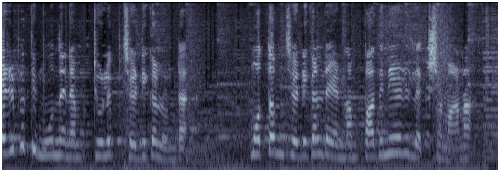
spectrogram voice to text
എഴുപത്തിമൂന്നിനം ടുലിപ്പ് ചെടികളുണ്ട്. മൊത്തം ചെടികളുടെ എണ്ണം പതിനേഴ് ലക്ഷമാണ്.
